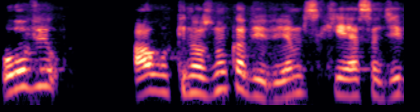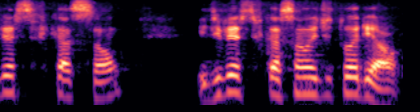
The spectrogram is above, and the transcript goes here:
houve algo que nós nunca vivemos, que é essa diversificação e diversificação editorial.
